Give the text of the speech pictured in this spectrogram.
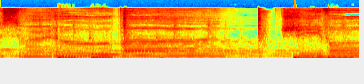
नित्यानन्दस्वरूपा शिवो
